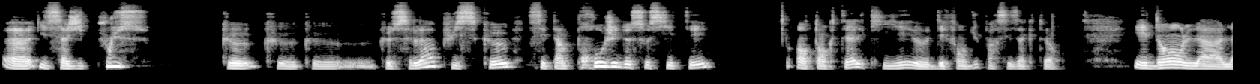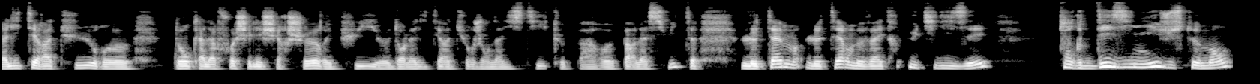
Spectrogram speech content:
il s'agit plus que, que, que, cela, puisque c'est un projet de société en tant que tel qui est défendu par ces acteurs. Et dans la, la littérature donc à la fois chez les chercheurs et puis dans la littérature journalistique par, par la suite, le, thème, le terme va être utilisé pour désigner justement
